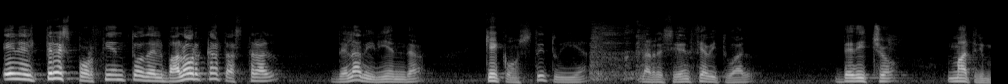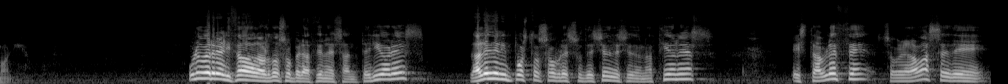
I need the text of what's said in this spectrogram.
en el 3% del valor catastral de la vivienda que constituía la residencia habitual de dicho matrimonio. Una vez realizadas las dos operaciones anteriores, la ley del impuesto sobre sucesiones y donaciones establece, sobre la base de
